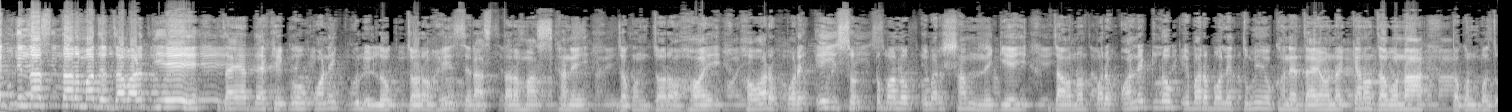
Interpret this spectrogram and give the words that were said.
একদিন রাস্তার মাঝে যাবার দিয়ে যায়, দেখে গো, অনেকগুলি লোক জড়ো হয়েছে রাস্তার মাঝখানে। যখন জড়ো হয়, হওয়ার পরে এই ছোট্ট বালক এবার সামনে গিয়ে যাওয়ানোর পরে অনেক লোক এবার বলে তুমি ওখানে যাও না, কেন যাব না? তখন বলছে,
